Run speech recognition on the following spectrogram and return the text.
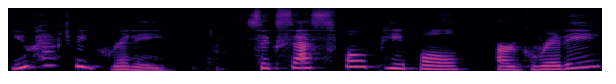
You have to be gritty. Successful people are gritty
